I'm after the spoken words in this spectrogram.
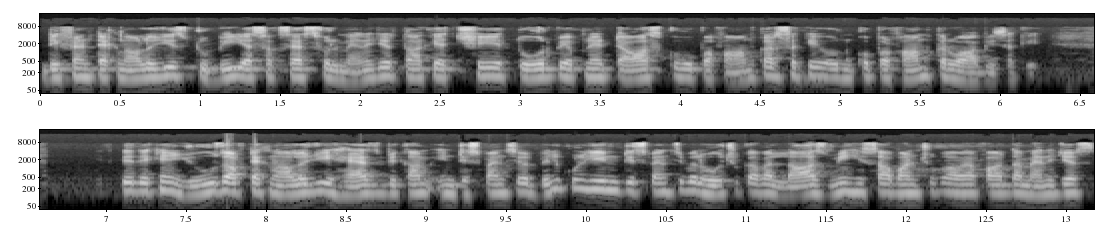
different technologies to be a successful manager ताकि अच्छे तौर पे अपने टास्क को वो परफॉर्म कर सके और उनको परफॉर्म करवा भी सके इसलिए देखें use of technology has become indispensable बिल्कुल ये इंडिस्पेंसिबल हो चुका है लाजमी हिस्सा बन चुका है for the managers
